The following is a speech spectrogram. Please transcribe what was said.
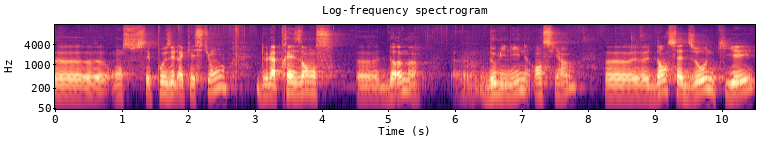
on s'est posé la question de la présence d'hommes dominine, ancien, euh, dans cette zone qui est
